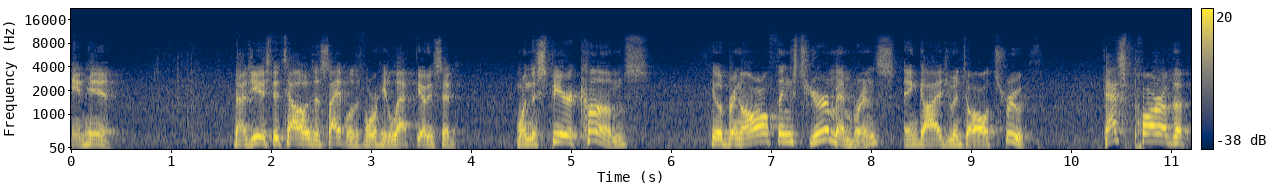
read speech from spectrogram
in him. Now, Jesus did tell his disciples before he left the other, he said, When the Spirit comes, he'll bring all things to your remembrance and guide you into all truth. That's part of the,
